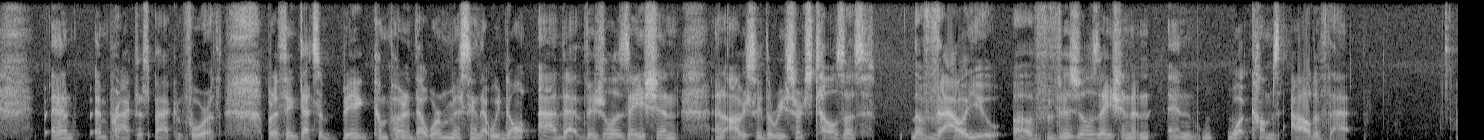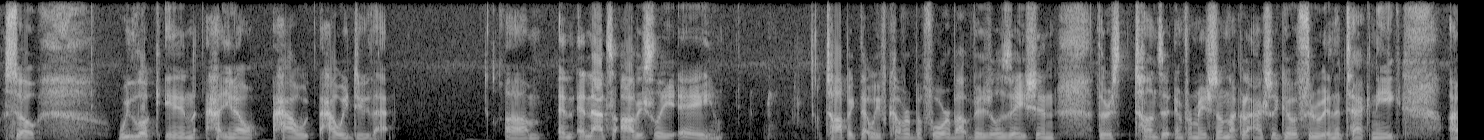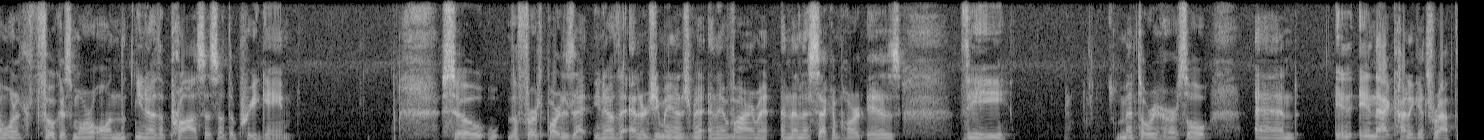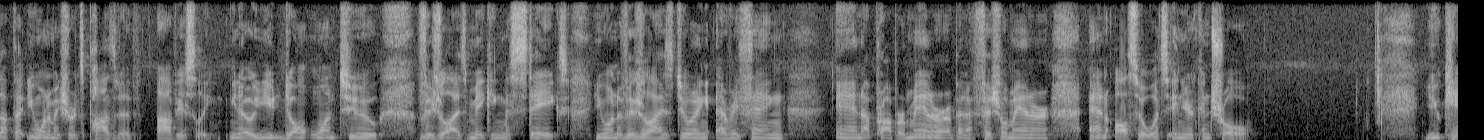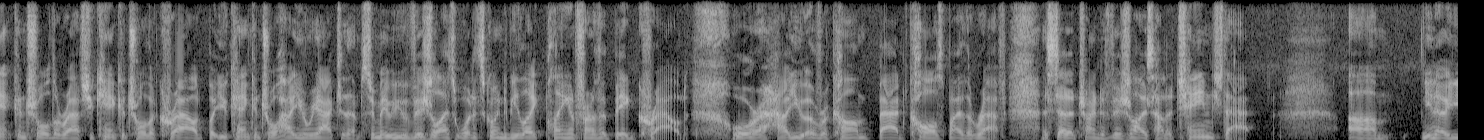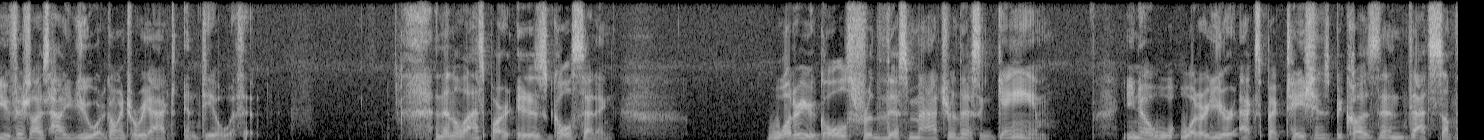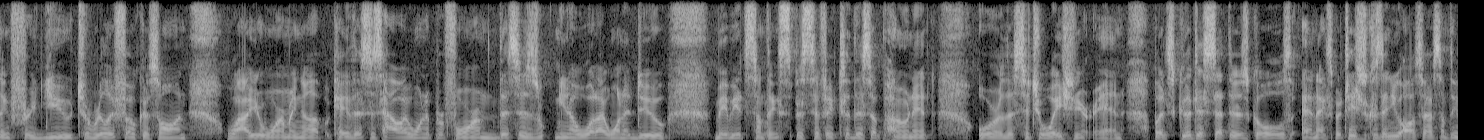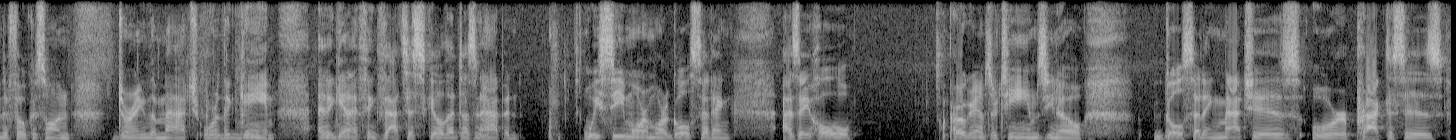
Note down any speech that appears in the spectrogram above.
and and practice back and forth. But I think that's a big component that we're missing that we don't add that visualization. And obviously the research tells us the value of visualization and, and what comes out of that. So we look in, you know, how how we do that, um, and and that's obviously a topic that we've covered before about visualization. There's tons of information. I'm not going to actually go through in the technique. I want to focus more on you know the process of the pregame. So the first part is that you know the energy management and the environment, and then the second part is the mental rehearsal and in, in that kind of gets wrapped up that you want to make sure it's positive obviously you know you don't want to visualize making mistakes you want to visualize doing everything in a proper manner, a beneficial manner, and also what's in your control. You can't control the refs, you can't control the crowd, but you can control how you react to them. So maybe you visualize what it's going to be like playing in front of a big crowd, or how you overcome bad calls by the ref. Instead of trying to visualize how to change that, um, you know, you visualize how you are going to react and deal with it. And then the last part is goal setting. What are your goals for this match or this game? You know what are your expectations? Because then that's something for you to really focus on while you're warming up. Okay this is how i want to perform. This is you know what i want to do. Maybe it's something specific to this opponent or the situation you're in. But it's good to set those goals and expectations because then you also have something to focus on during the match or the game. And again i think that's a skill that doesn't happen. We see more and more goal setting as a whole. Programs or teams you know goal setting matches or practices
